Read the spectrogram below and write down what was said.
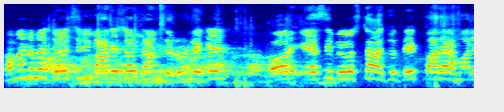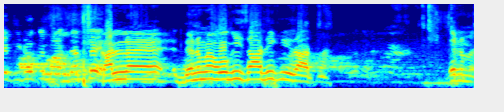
कमेंट में जय श्री बागेश्वर धाम ज़रूर लेके और ऐसी व्यवस्था जो देख पा रहे हैं हमारे वीडियो के माध्यम से। कल दिन में होगी शादी की रात में? दिन में।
